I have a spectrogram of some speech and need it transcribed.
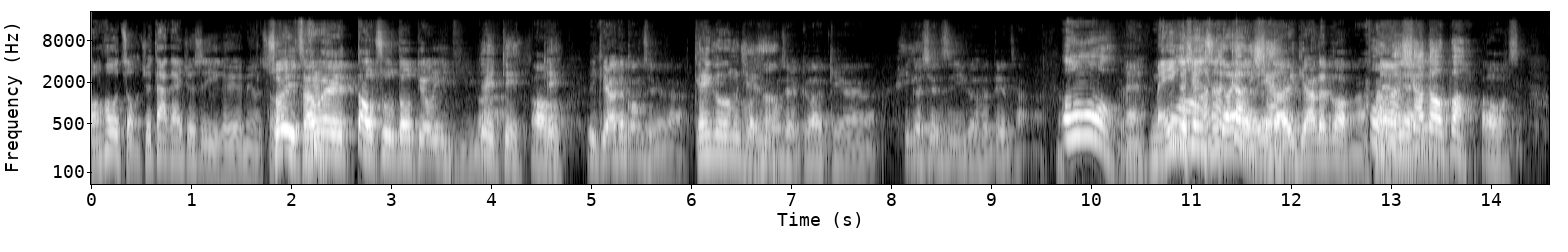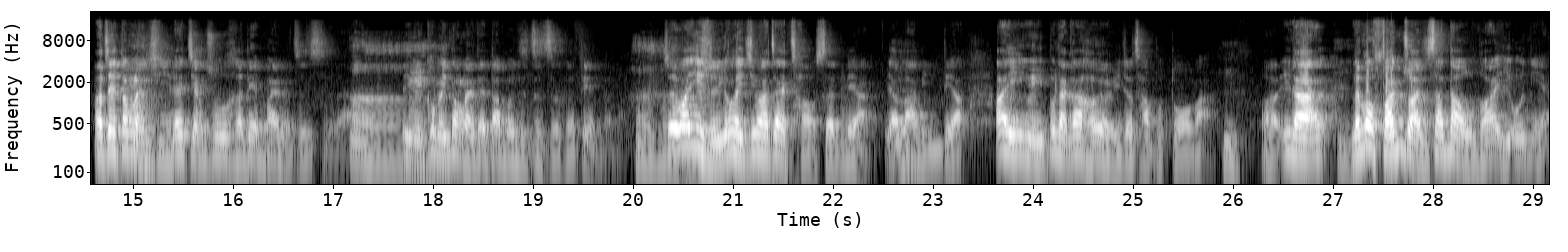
往后走就大概就是一个月没有错。所以才会到处都丢议题嘛。对对哦对，你给他都讲起来了，跟一个公哦姐哈你讲。起来更加惊了，一个县市一个核电厂啊，哦，哎，每一个县市都要有一个。来给他都讲啊。吓到爆。哦，啊，这当然是咧讲出核电派的支持啦。嗯，因为国民党来的大部分是支持核电的嘛，所以我意思因为基本上在炒声量，要拉民调，啊，因为不能跟侯友谊就差不多嘛，嗯。哦，依然能够反转三到五趴，一温也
